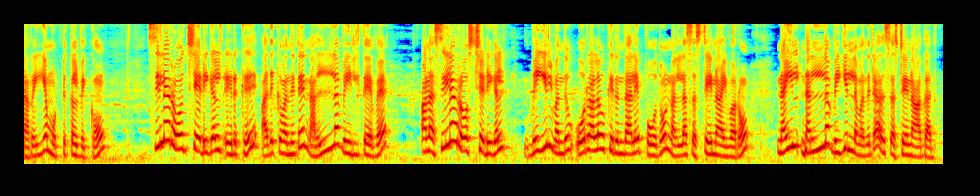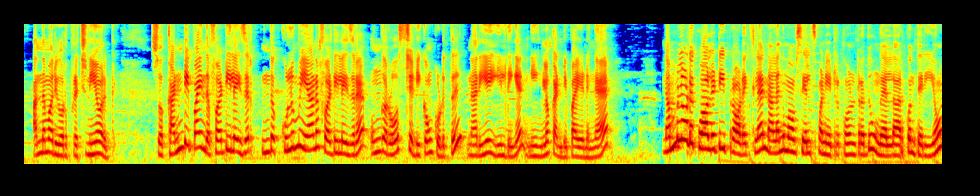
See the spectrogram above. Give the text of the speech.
நிறைய மொட்டுக்கள் வைக்கும். சில ரோஸ் செடிகள் இருக்குது அதுக்கு வந்துட்டு நல்ல வெயில் தேவை. ஆனால் சில ரோஸ் செடிகள் வெயில் வந்து ஓரளவுக்கு இருந்தாலே போதும். நல்லா சஸ்டெயின் ஆகி வரும். நைல் நல்ல வெயிலில் வந்துட்டு அது சஸ்டெயின் ஆகாது. அந்த மாதிரி ஒரு பிரச்சனையும் இருக்குது ஸோ கண்டிப்பாக இந்த ஃபர்டிலைசர் இந்த குளுமையான ஃபர்டிலைசரை உங்கள் ரோஸ் செடிக்கும் கொடுத்து நிறைய ஈல்டிங்க நீங்களும் கண்டிப்பாக எடுங்க. நம்மளோட குவாலிட்டி ப்ராடக்ட்ஸில் நலங்கு மாவு சேல்ஸ் பண்ணிகிட்ருக்கோன்றது உங்கள் எல்லாருக்கும் தெரியும்.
